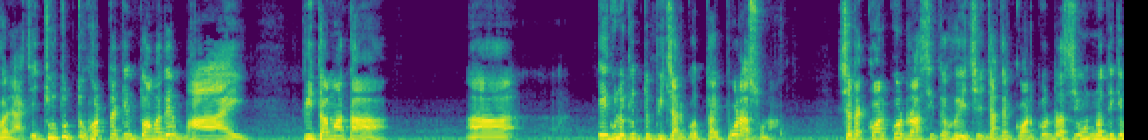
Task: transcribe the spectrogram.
ঘরে আছে। চতুর্থ ঘরটা কিন্তু আমাদের ভাই, পিতামাতা এগুলো কিন্তু বিচার করতে হয়, পড়াশোনা। সেটা কর্কট রাশিতে হয়েছে, যাদের কর্কট রাশি অন্যদিকে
